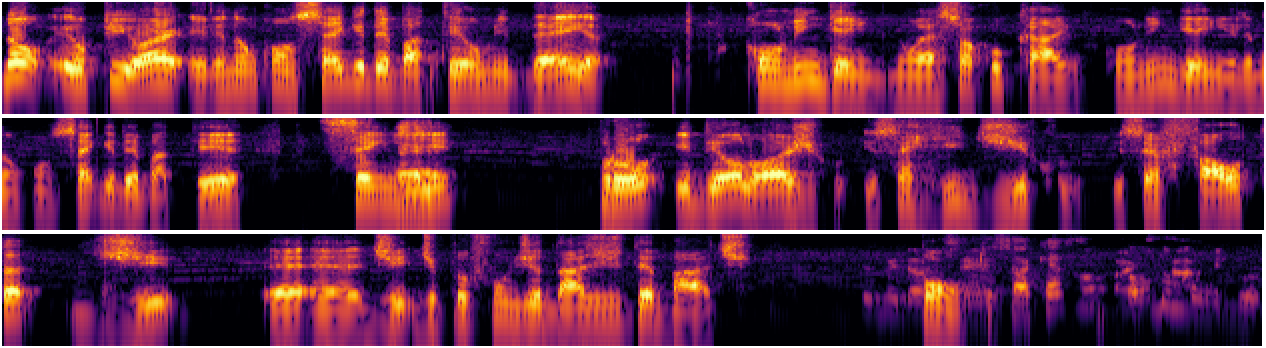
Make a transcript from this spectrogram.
não, o pior, ele não consegue debater uma ideia com ninguém, não é só com o Caio, com ninguém. Ele não consegue debater sem É. ir pro ideológico. Isso é ridículo. Isso é falta de, é, é, de, de profundidade de debate. Ponto. Só que assim, todo mundo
